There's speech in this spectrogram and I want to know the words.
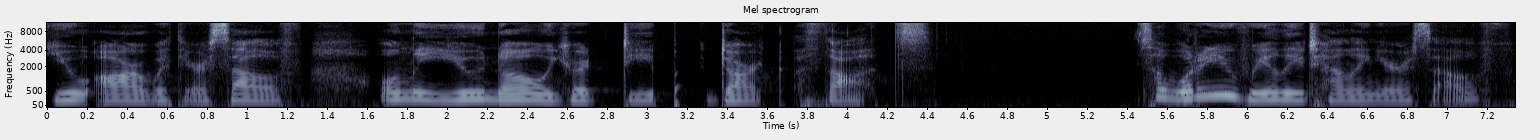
you are with yourself. Only you know your deep, dark thoughts. So, what are you really telling yourself?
